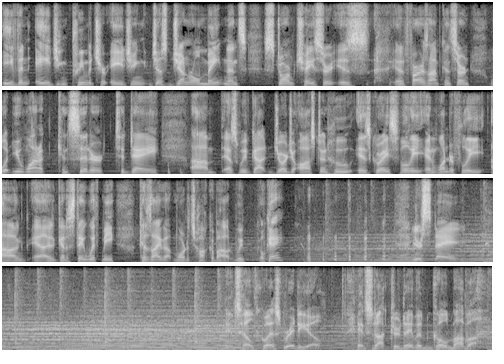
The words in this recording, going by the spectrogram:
even aging, premature aging, just general maintenance, Storm Chaser is, as far as I'm concerned, what you want to consider today. Um, as we've got Georgia Austin, who is gracefully and wonderfully uh, going to stay with me because I've got more to talk about. We okay? You're staying. It's Health Quest Radio. It's Dr. David Kolbaba.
